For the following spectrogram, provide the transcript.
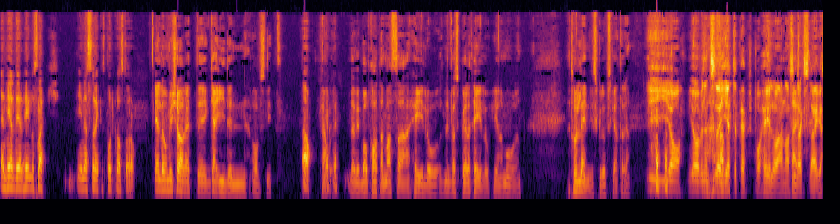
en hel del Halo-snack i nästa veckas podcast då. då. Eller om vi kör ett eh, Gaiden-avsnitt. Ja, Kanske. kanske. Där vi bara pratar massa Halo, när vi har spelat Halo genom åren. Jag tror Lenny skulle uppskatta det. Ja, jag väl inte så jättepepp på Halo annars Nej. i dagsläget.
